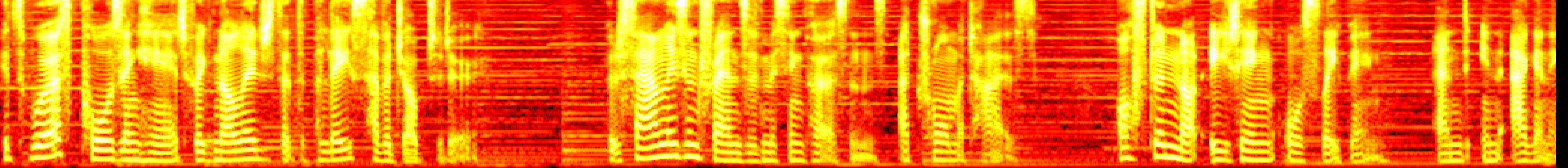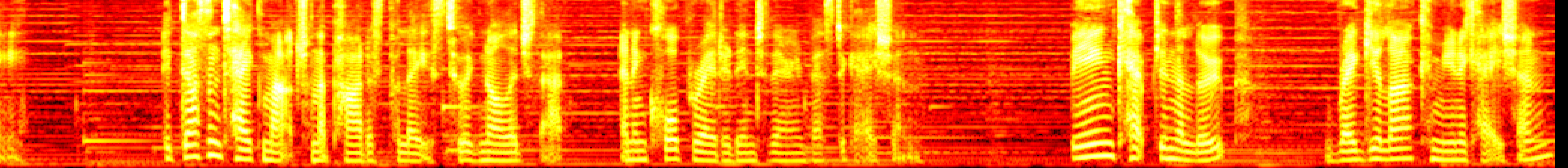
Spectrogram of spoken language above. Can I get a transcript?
It's worth pausing here to acknowledge that the police have a job to do. But families and friends of missing persons are traumatised, often not eating or sleeping, and in agony. It doesn't take much on the part of police to acknowledge that and incorporate it into their investigation. Being kept in the loop, regular communication,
